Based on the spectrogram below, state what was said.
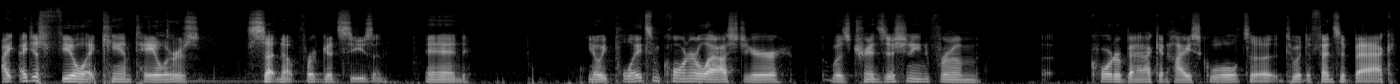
I, I just feel like Cam Taylor's setting up for a good season. And you know, he played some corner last year, was transitioning from quarterback in high school to, to a defensive back.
